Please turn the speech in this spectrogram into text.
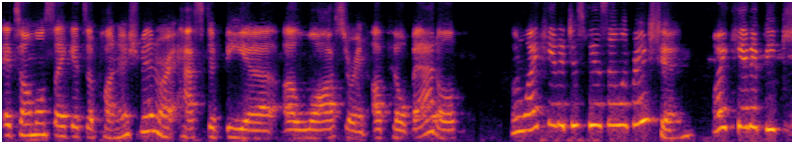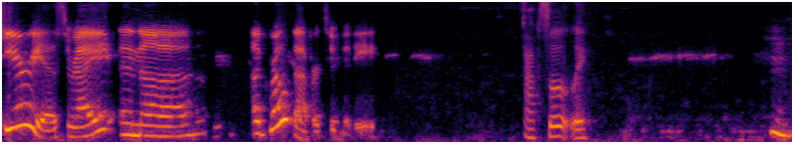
it's almost like it's a punishment or it has to be a, a loss or an uphill battle well why can't it just be a celebration? Why can't it be curious right? And uh, a growth opportunity. Absolutely. Hmm.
